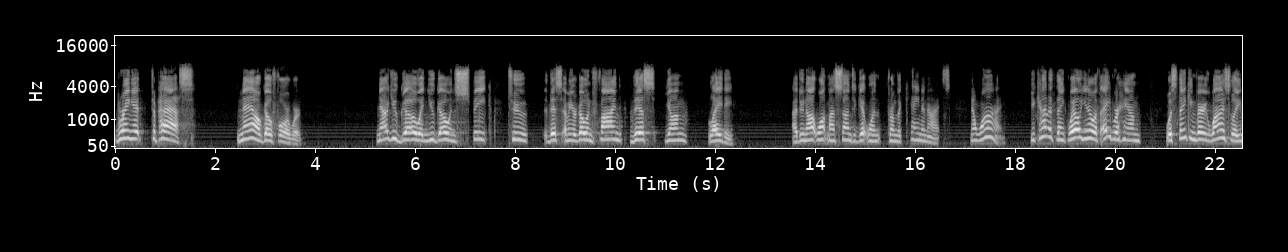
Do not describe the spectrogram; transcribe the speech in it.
bring it to pass. Now go forward. Now you go and you go and speak to this, I mean, or go and find this young lady. I do not want my son to get one from the Canaanites. Now, why? You kind of think, well, you know, if Abraham was thinking very wisely,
